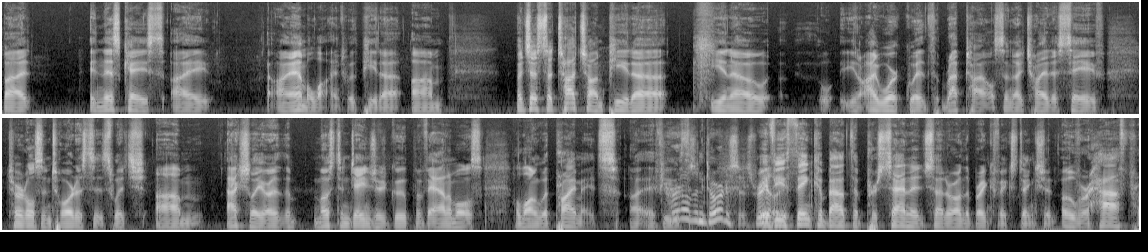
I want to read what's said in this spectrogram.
but in this case, I I am aligned with PETA. Um, but just to touch on PETA, you know, you know, I work with reptiles and I try to save turtles and tortoises, which um, actually are the most endangered group of animals, along with primates. Uh, if you turtles and tortoises, really. If you think about the percentage that are on the brink of extinction, over half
